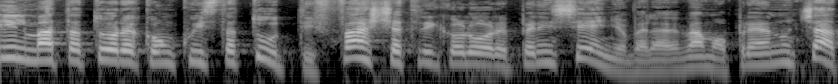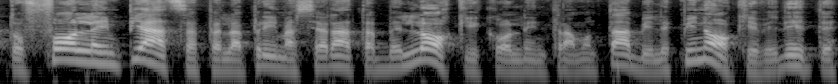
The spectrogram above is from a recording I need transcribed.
Il mattatore conquista tutti, fascia tricolore per insegno, ve l'avevamo preannunciato, folla in piazza per la prima serata Bellocchi con l'intramontabile Pinocchio, vedete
